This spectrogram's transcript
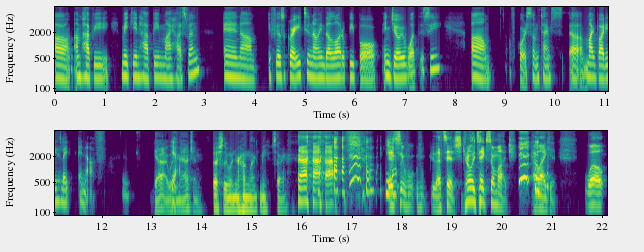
um, i'm happy making happy my husband and um, it feels great to knowing that a lot of people enjoy what they see um, of course sometimes uh, my body is like enough Yeah, I would Yeah. imagine. especially when you're hung like me. Sorry. yeah It's, that's it. She can only take so much. I like it. Well,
